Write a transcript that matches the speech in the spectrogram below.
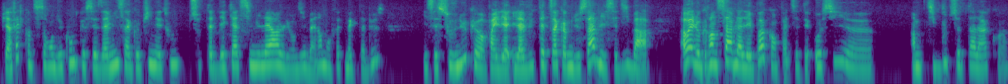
Puis en fait, quand il s'est rendu compte que ses amis, sa copine et tout, sur peut-être des cas similaires, lui ont dit, bah non, mais en fait, mec, t'abuses. Il s'est souvenu que, enfin, il a, il a vu peut-être ça comme du sable, il s'est dit, bah, ah ouais, le grain de sable à l'époque, en fait, c'était aussi euh, un petit bout de ce tas-là, quoi.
